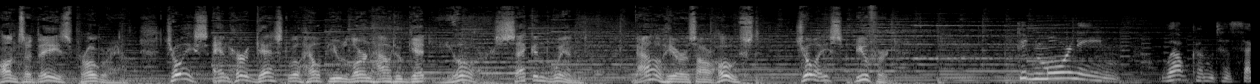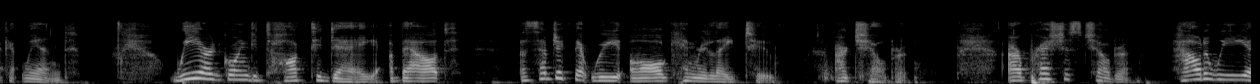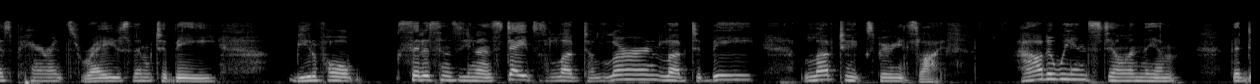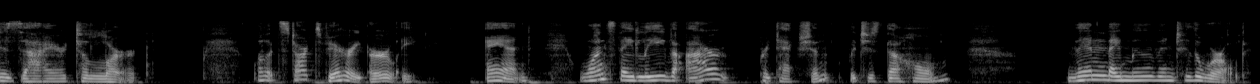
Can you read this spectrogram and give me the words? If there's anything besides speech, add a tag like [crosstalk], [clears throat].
On today's program, Joyce and her guest will help you learn how to get your second wind. Now, here's our host, Joyce Buford. Good morning. Welcome to Second Wind. We are going to talk today about a subject that we all can relate to our children, our precious children. How do we as parents raise them to be beautiful citizens of the United States, love to learn, love to be, love to experience life? How do we instill in them the desire to learn? Well, it starts very early. And once they leave our protection, which is the home, then they move into the world.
